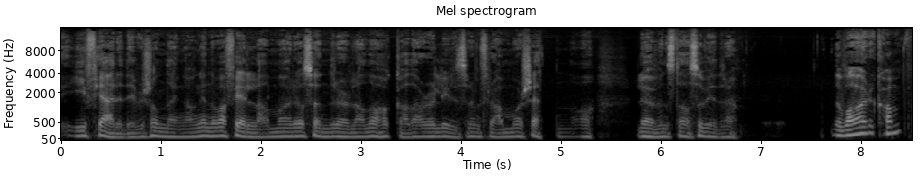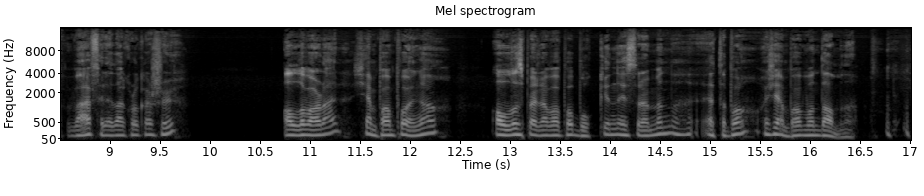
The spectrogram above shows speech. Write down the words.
i fjerdedivisjon den gangen. Det var Fjellhamar og Søndre Ørland og Hakadal og Lillestrøm Fram og Skjetten og Løvenstad osv. Det var kamp hver fredag klokka sju. Alle var der, kjempa om poenga. Alle spillerne var på bukken i Strømmen etterpå og kjempa om damene.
